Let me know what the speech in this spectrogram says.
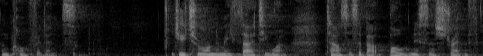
and confidence. Deuteronomy 31 tells us about boldness and strength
